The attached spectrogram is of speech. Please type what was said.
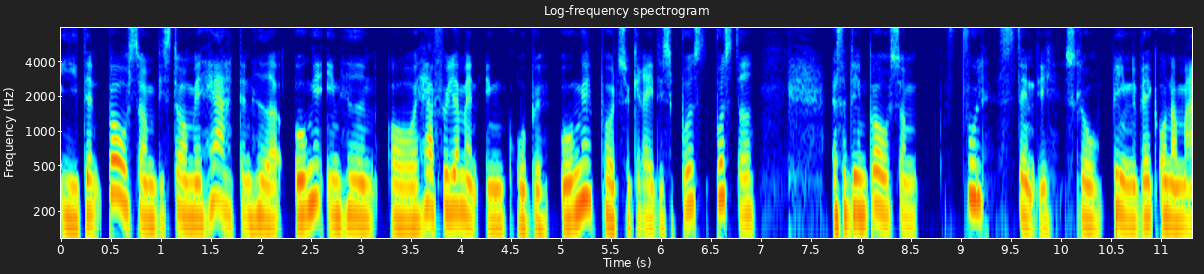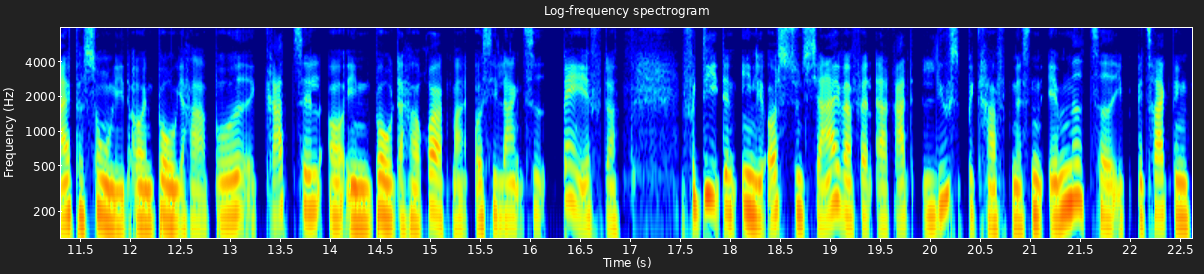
i den bog, som vi står med her. Den hedder Ungeenheden, og her følger man en gruppe unge på et psykiatrisk bosted. Altså det er en bog, som fuldstændig slog benene væk under mig personligt, og en bog, jeg har både grædt til, og en bog, der har rørt mig også i lang tid bagefter. Fordi den egentlig også, synes jeg i hvert fald, er ret livsbekræftende, sådan emnet taget i betragtning.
